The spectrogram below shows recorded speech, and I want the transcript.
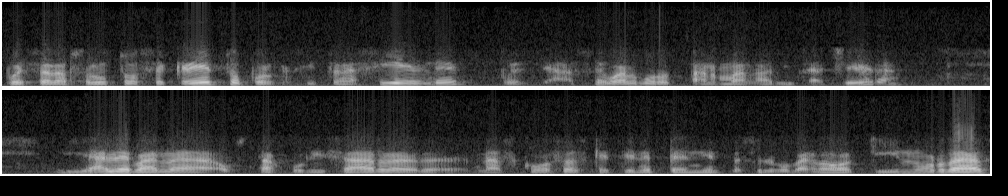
pues en absoluto secreto, porque si trasciende, pues ya se va a alborotar más la vitachera y ya le van a obstaculizar las cosas que tiene pendientes el gobernador aquí en Ordaz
